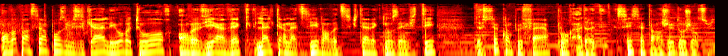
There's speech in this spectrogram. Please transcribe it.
On va passer en pause musicale et au retour, on revient avec l'alternative. On va discuter avec nos invités de ce qu'on peut faire pour adresser cet enjeu d'aujourd'hui.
